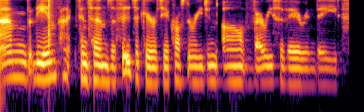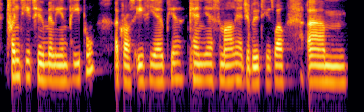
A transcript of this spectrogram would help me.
and the impacts in terms of food security across the region are very severe indeed. 22 million people across Ethiopia, Kenya, Somalia, Djibouti as well, um,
